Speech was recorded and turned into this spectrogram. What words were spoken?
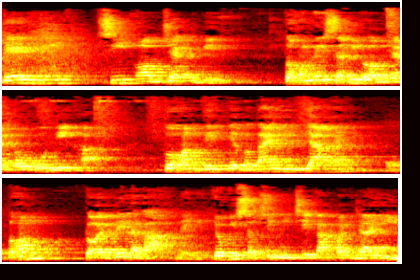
देन वी सी ऑब्जेक्ट में। तो हमने सभी ऑब्जेक्टों को देखा। तो हम देख के बताएँगे क्या है। तो हम टॉय पे लगा नहीं क्योंकि सबसे नीचे का पंजा ही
